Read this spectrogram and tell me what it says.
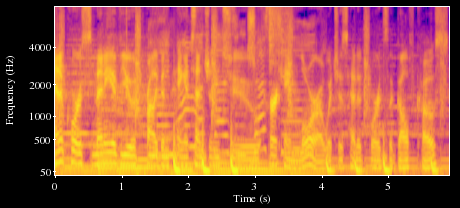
And of course, many of you have probably been paying attention to Hurricane Laura, which is headed towards the Gulf Coast.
